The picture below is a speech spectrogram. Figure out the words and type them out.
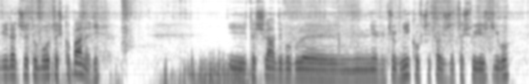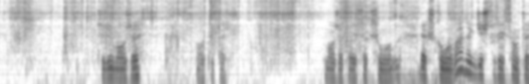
widać, że tu było coś kopane, nie? I te ślady w ogóle, nie wiem, ciągników czy coś, że coś tu jeździło. Czyli może, o tutaj, może to jest ekshumowane, gdzieś tutaj są te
